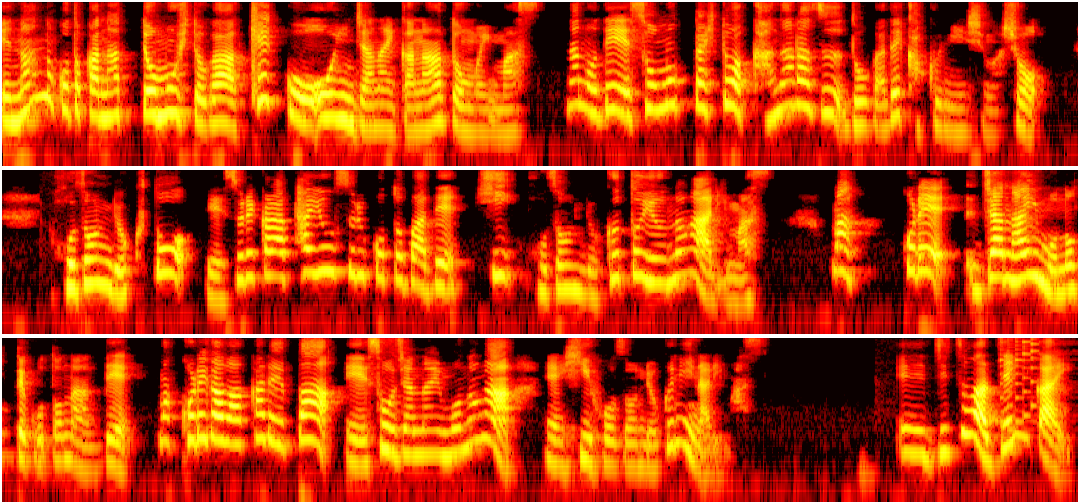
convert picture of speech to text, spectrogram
え、何のことかなって思う人が結構多いんじゃないかなと思います。なので、そう思った人は必ず動画で確認しましょう。保存力と、えそれから対応する言葉で非保存力というのがあります。まあ、これじゃないものってことなんで、まあ、これが分かれば、えそうじゃないものが、え非保存力になります。え実は前回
